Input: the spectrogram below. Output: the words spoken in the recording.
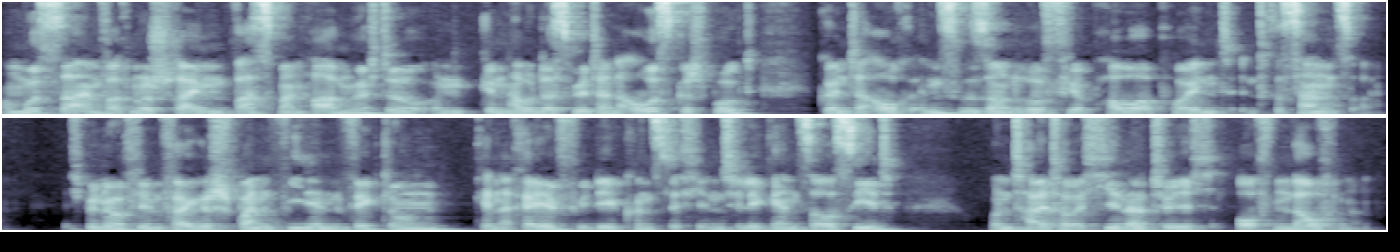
Man muss da einfach nur schreiben, was man haben möchte und genau das wird dann ausgespuckt. Könnte auch insbesondere für PowerPoint interessant sein. Ich bin auf jeden Fall gespannt, wie die Entwicklung generell für die künstliche Intelligenz aussieht und halte euch hier natürlich auf dem Laufenden.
